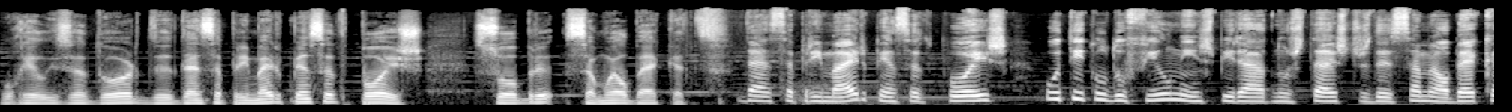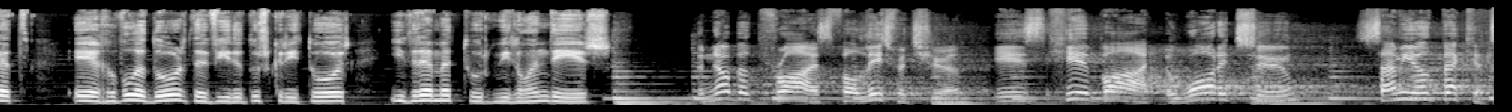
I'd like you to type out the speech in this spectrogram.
o realizador de Dança Primeiro, Pensa Depois, sobre Samuel Beckett. Dança Primeiro, Pensa Depois, o título do filme, inspirado nos textos de Samuel Beckett, é revelador da vida do escritor e dramaturgo irlandês. The Nobel Prize for Literature is hereby awarded to Samuel Beckett.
